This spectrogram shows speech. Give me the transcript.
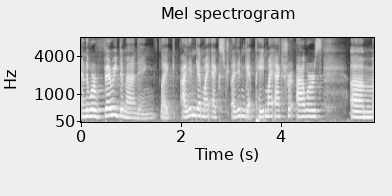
and they were very demanding. Like I didn't get my extra, I didn't get paid my extra hours. Um,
